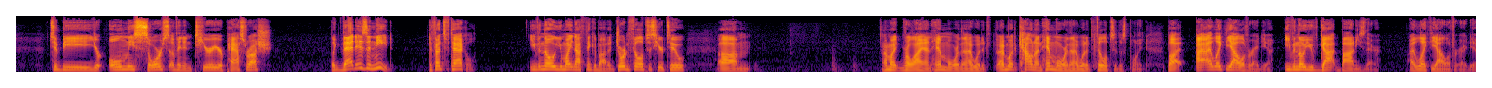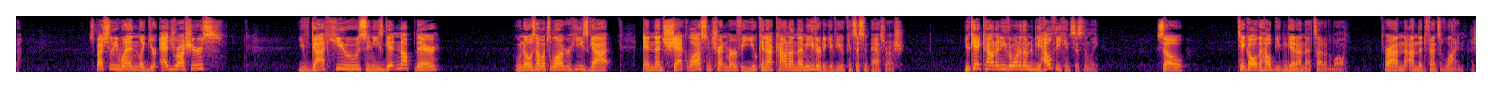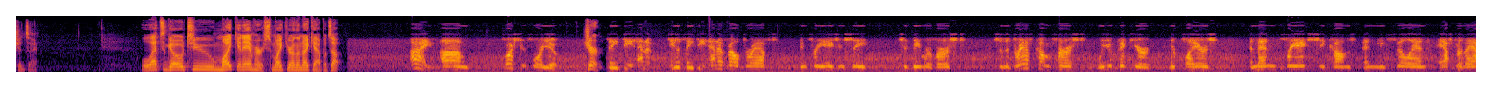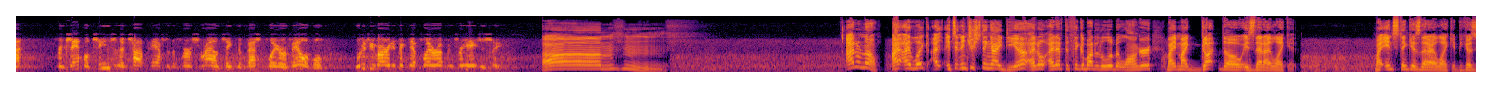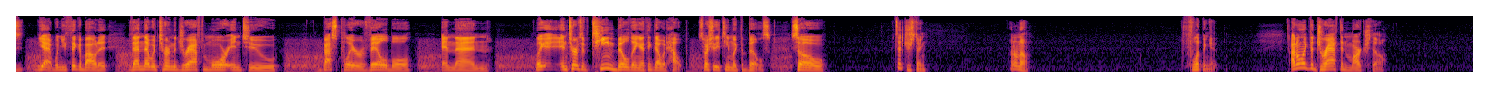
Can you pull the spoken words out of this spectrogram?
to be your only source of an interior pass rush, like that is a need. Defensive tackle. Even though you might not think about it. Jordan Phillips is here too. Um, I might rely on him more than I would. At, I might count on him more than I would at Phillips at this point. But I, I like the Oliver idea, even though you've got bodies there. I like the Oliver idea, especially when like your edge rushers. You've got Hughes, and he's getting up there. Who knows how much longer he's got? And then Shaq Lawson, Trent Murphy. You cannot count on them either to give you a consistent pass rush. You can't count on either one of them to be healthy consistently. So take all the help you can get on that side of the ball. Or on the, on the defensive line, I should say. Let's go to Mike in Amherst. Mike, you're on the nightcap. What's up? Hi. Um, question for you. Sure. Do you think the do you think the NFL draft and free agency should be reversed? So the draft comes first, where you pick your your players, and then free agency comes and you fill in after that. For example, teams in the top half of the first round take the best player available. What if you've already picked that player up in free agency? Um, hmm. I don't know. I, I like. I, it's an interesting idea. I don't. I'd have to think about it a little bit longer. My my gut though is that I like it. My instinct is that I like it because yeah, when you think about it, then that would turn the draft more into best player available, and then like in terms of team building, I think that would help, especially a team like the Bills. So it's interesting. I don't know. Flipping it. I don't like the draft in March though.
